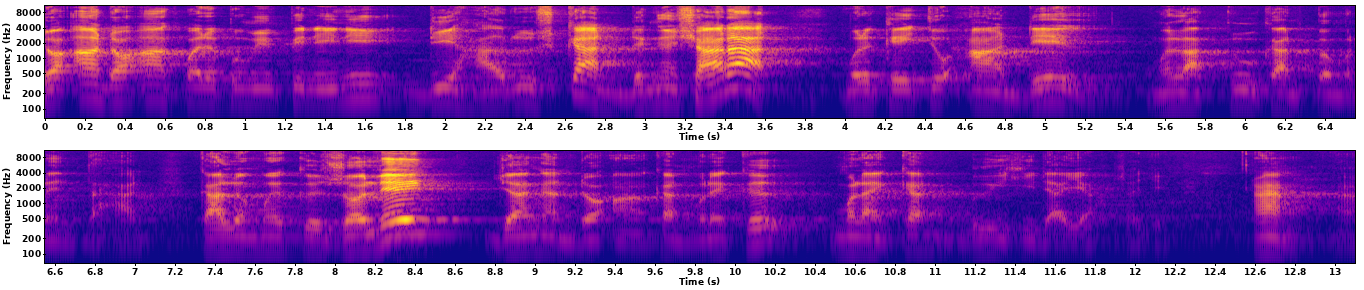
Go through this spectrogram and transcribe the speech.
doa-doa kepada pemimpin ini diharuskan dengan syarat mereka itu adil melakukan pemerintahan. Kalau mereka zalim, jangan doakan mereka melainkan beri hidayah saja. Ha? ha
